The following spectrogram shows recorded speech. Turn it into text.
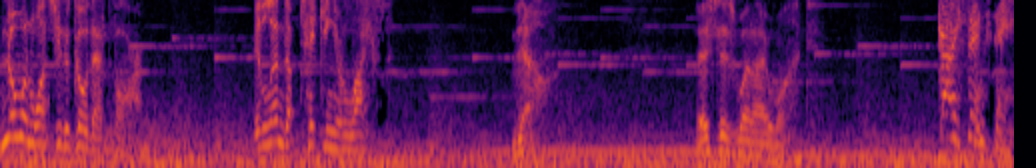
No one wants you to go that far. It'll end up taking your life. No. This is what I want. Guy Sensei!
